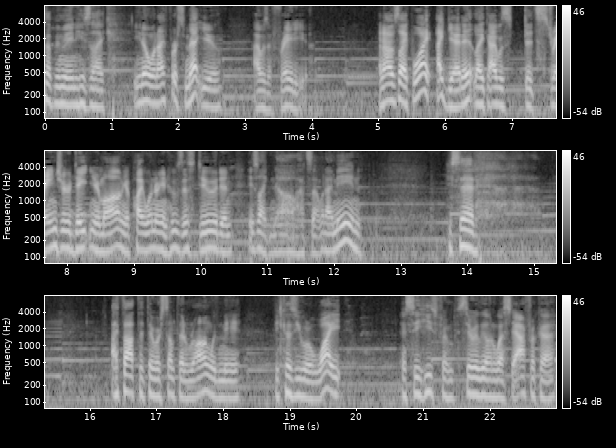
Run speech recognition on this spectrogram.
up at me and he's like, you know, when I first met you, I was afraid of you. And I was like, well, I, I get it. Like, I was a stranger dating your mom. You're probably wondering, who's this dude? And he's like, no, that's not what I mean. He said, I thought that there was something wrong with me because you were white. And see, he's from Sierra Leone, West Africa.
